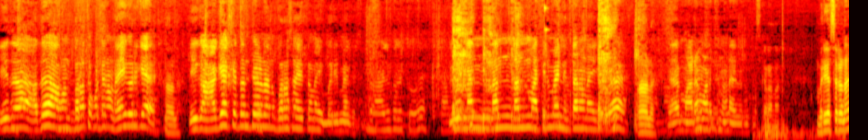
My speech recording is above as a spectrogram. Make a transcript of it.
ಇದ ಅದ ಒಂದ್ ಭರೋಸಾ ಕೊಟ್ಟೆ ಈಗ ಇವ್ರಿಗೆ ಈಗ ಹಾಗೆ ಅಂತ ಅಂತೇಳಿ ನಾನು ಭರೋಸಾ ಆಯ್ತಣ ಈ ಮರಿ ಮ್ಯಾಗ. ನನ್ನ ನನ್ ನನ್ ನನ್ ಮಾತಿನ ಮ್ಯಾಗ ನಿಂತಾರಣ ಈಗ ಮಾಡೇ ಮಾಡ್ತೀನಣ್ಣ ಇದ್ರ ನಮಸ್ಕಾರಣ್ಣ ಮರಿ ಹೆಸರಣ್ಣ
